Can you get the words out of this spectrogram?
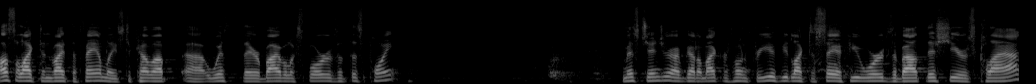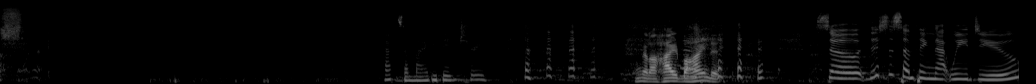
Also, like to invite the families to come up uh, with their Bible Explorers at this point. Miss Ginger, I've got a microphone for you if you'd like to say a few words about this year's class. That's a mighty big tree. I'm going to hide behind it. So, this is something that we do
